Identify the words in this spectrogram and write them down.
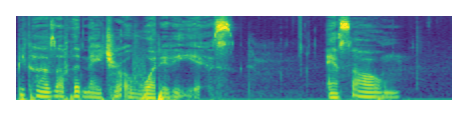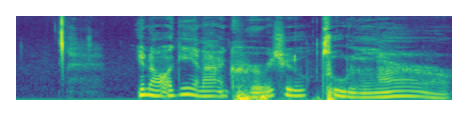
because of the nature of what it is. And so, you know, again, I encourage you to learn.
